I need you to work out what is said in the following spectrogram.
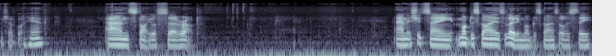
which I've got here, and start your server up and it should say mob disguise, loading mob disguise obviously.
